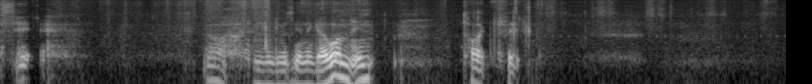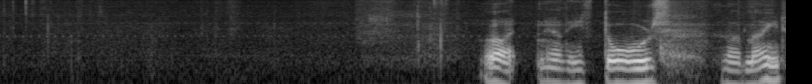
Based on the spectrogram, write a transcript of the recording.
That's it. Oh, I didn't think it was going to go on then. Tight fit. Right, now these doors that I've made.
